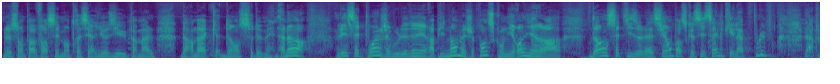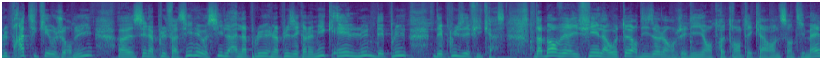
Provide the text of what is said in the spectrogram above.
ne sont pas forcément très sérieuses. Il y a eu pas mal d'arnaques dans ce domaine. Alors, les 7 points, je vais vous les donner rapidement, mais je pense qu'on y reviendra dans cette isolation parce que c'est celle qui est la plus, la plus pratiquée aujourd'hui. Euh, c'est la plus facile et aussi la, la plus, la plus économique et l'une des plus, des plus efficaces. D'abord, vérifier la hauteur d'isolant. J'ai dit entre 30 et 40 cm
